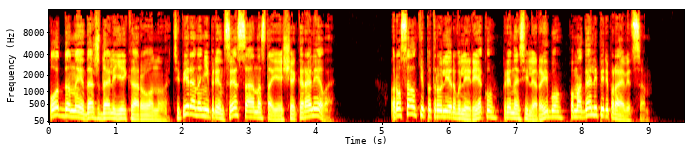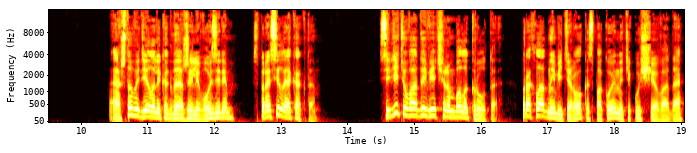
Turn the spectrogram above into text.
Подданные даже дали ей корону. Теперь она не принцесса, а настоящая королева. Русалки патрулировали реку, приносили рыбу, помогали переправиться. «А что вы делали, когда жили в озере?» — спросил я как-то. Сидеть у воды вечером было круто. Прохладный ветерок и спокойно текущая вода.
